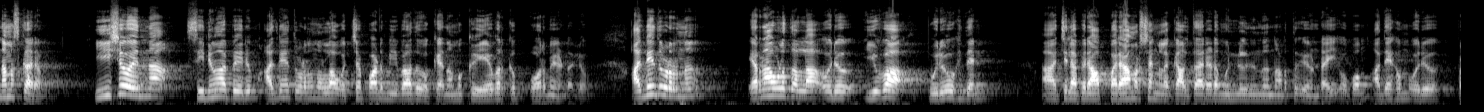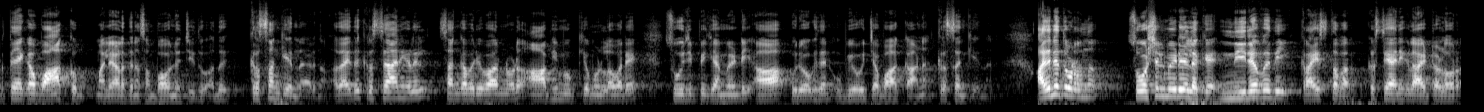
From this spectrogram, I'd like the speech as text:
നമസ്കാരം. ഈശോ എന്ന സിനിമാ പേരും അതിനെ തുടർന്നുള്ള ഒച്ചപ്പാടും വിവാദവും ഒക്കെ നമുക്ക് ഏവർക്കും ഓർമ്മയുണ്ടല്ലോ. അതിനെ തുടർന്ന് എറണാകുളത്തുള്ള ഒരു യുവ പുരോഹിതൻ ചില പരാ പരാമർശങ്ങളൊക്കെ ആൾക്കാരുടെ മുന്നിൽ നിന്ന് നടത്തുകയുണ്ടായി. ഒപ്പം അദ്ദേഹം ഒരു പ്രത്യേക വാക്കും മലയാളത്തിന് സംഭാവന ചെയ്തു. അത് ക്രിസംഖ്യ എന്നായിരുന്നു. അതായത് ക്രിസ്ത്യാനികളിൽ സംഘപരിവാറിനോട് ആഭിമുഖ്യമുള്ളവരെ സൂചിപ്പിക്കാൻ വേണ്ടി ആ പുരോഹിതൻ ഉപയോഗിച്ച വാക്കാണ് ക്രിസംഖ്യ എന്ന്. അതിനെ തുടർന്ന് സോഷ്യൽ മീഡിയയിലൊക്കെ നിരവധി ക്രൈസ്തവർ ക്രിസ്ത്യാനികളായിട്ടുള്ളവർ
